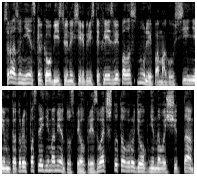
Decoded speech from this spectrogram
Сразу несколько убийственных серебристых лезвий полоснули по магу синим, который в последний момент успел призвать что-то вроде огненного щита,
